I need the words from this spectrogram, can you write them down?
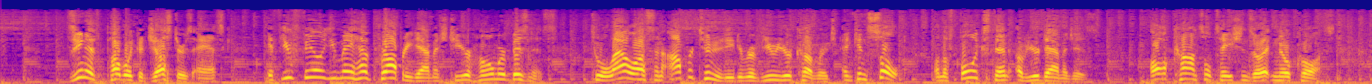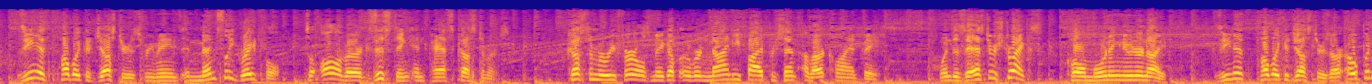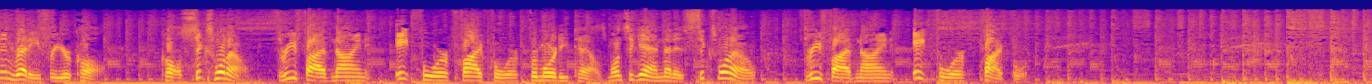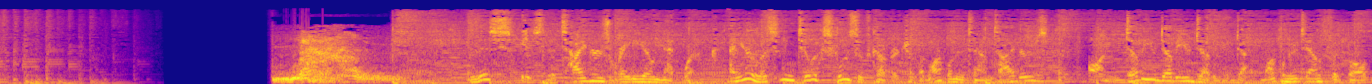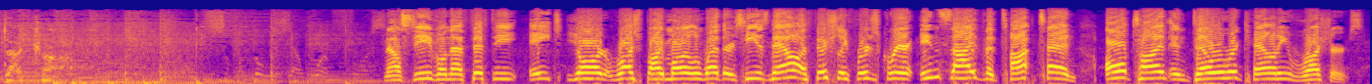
Zenith Public Adjusters ask, if you feel you may have property damage to your home or business to allow us an opportunity to review your coverage and consult on the full extent of your damages. All consultations are at no cost. Zenith Public Adjusters remains immensely grateful to all of our existing and past customers. Customer referrals make up over 95% of our client base. When disaster strikes, call morning, noon, or night. Zenith Public Adjusters are open and ready for your call. Call 610-359-8454 for more details. Once again, that is 610-359-8454. This is the Tigers Radio Network, and you're listening to exclusive coverage of the Marple Newtown Tigers on www.marplenewtownfootball.com. Now, Steve, on that 58 yard rush by Marlon Weathers, he is now officially for his career inside the top 10 all time in Delaware County rushers.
